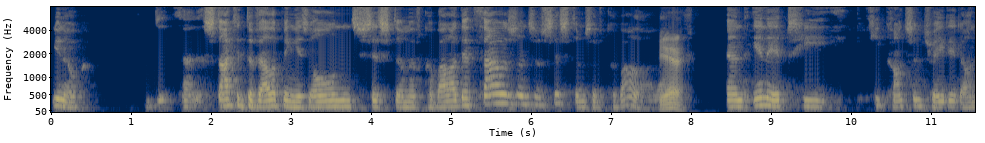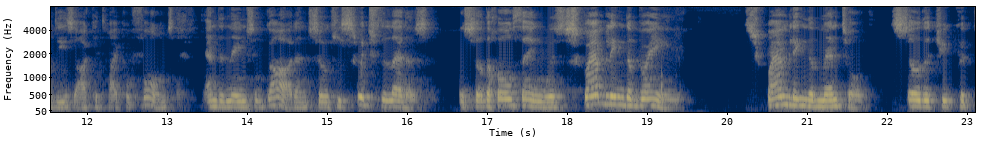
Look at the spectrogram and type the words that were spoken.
you know, uh, started developing his own system of Kabbalah. There are thousands of systems of Kabbalah. Right? Yeah. And in it, he he concentrated on these archetypal forms and the names of God. And so he switched the letters. And so the whole thing was scrambling the brain, scrambling the mental, so that you could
